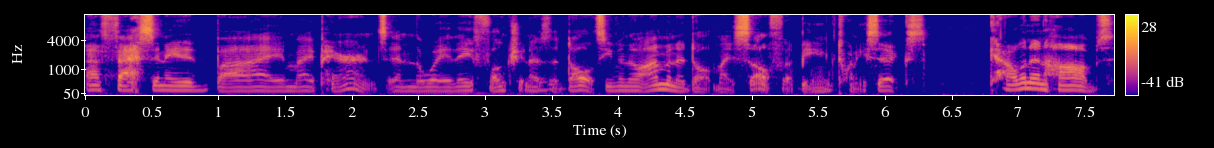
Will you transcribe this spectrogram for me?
I'm fascinated by my parents and the way they function as adults even though i'm an adult myself at being 26 calvin and hobbes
